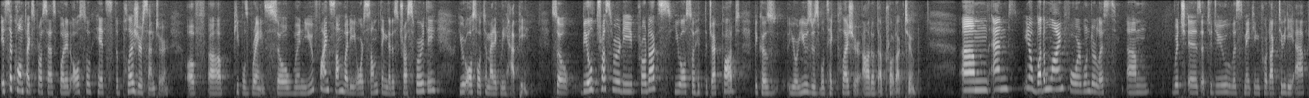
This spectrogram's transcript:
It's a complex process, but it also hits the pleasure center of uh, people's brains. So when you find somebody or something that is trustworthy, you're also automatically happy. So build trustworthy products, you also hit the jackpot because your users will take pleasure out of that product too. Um, and you know, bottom line for Wunderlist, um, which is a to-do list making productivity app.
